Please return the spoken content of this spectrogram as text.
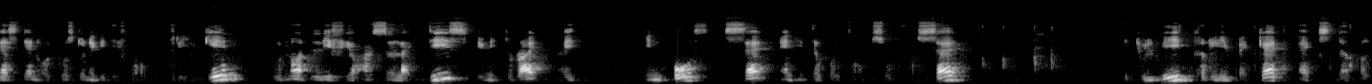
less than or equals to negative 4 over 3 again do not leave your answer like this. You need to write it in both set and interval form. So for set, it will be curly bracket x double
